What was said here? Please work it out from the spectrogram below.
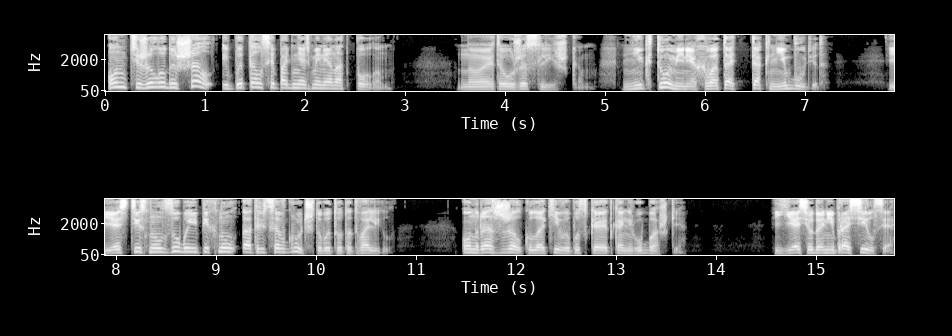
Он тяжело дышал и пытался поднять меня над полом. Но это уже слишком. Никто меня хватать так не будет. Я стиснул зубы и пихнул Атриса в грудь, чтобы тот отвалил. Он разжал кулаки, выпуская ткань рубашки. «Я сюда не просился,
